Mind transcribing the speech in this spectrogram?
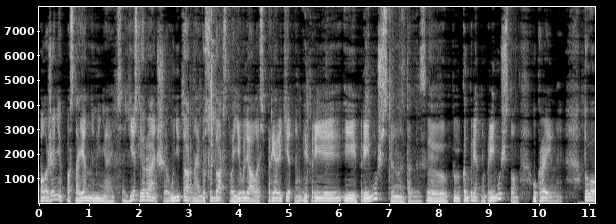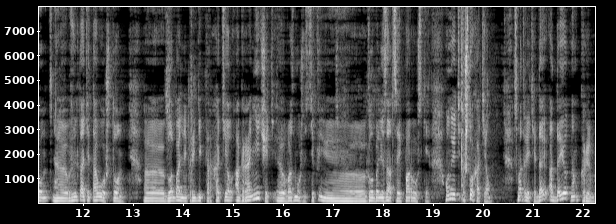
положение постоянно меняется. Если раньше унитарное государство являлось приоритетным и, пре, и преимущественным, так, э, конкурентным преимуществом Украины, то э, в результате того, что глобальный предиктор хотел ограничить возможности глобализации по-русски, он ведь что хотел? Смотрите, отдает нам Крым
